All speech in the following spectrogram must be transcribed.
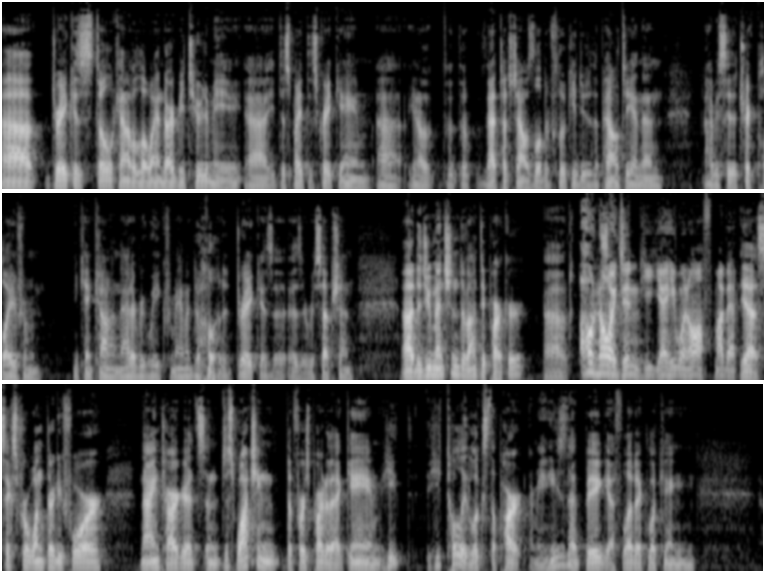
uh, Drake is still kind of a low end RB two to me, uh, despite this great game. Uh, you know, the, the, that touchdown was a little bit fluky due to the penalty, and then obviously the trick play from you can't count on that every week from Amendola to Drake as a as a reception. Uh, did you mention DeVante Parker? Uh, oh no, six, I didn't. He yeah, he went off. My bad. Yeah, six for one thirty four, nine targets, and just watching the first part of that game, he he totally looks the part. I mean, he's that big, athletic looking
